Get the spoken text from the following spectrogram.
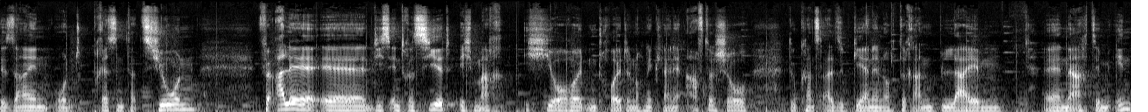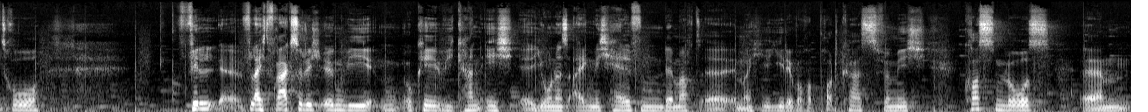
Design und Präsentation. Für alle, äh, die es interessiert, ich mache hier heute und heute noch eine kleine Aftershow. Du kannst also gerne noch dranbleiben äh, nach dem Intro. Äh, vielleicht fragst du dich irgendwie, hm, okay, wie kann ich äh, Jonas eigentlich helfen? Der macht äh, immer hier jede Woche Podcasts für mich, kostenlos. Ähm,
